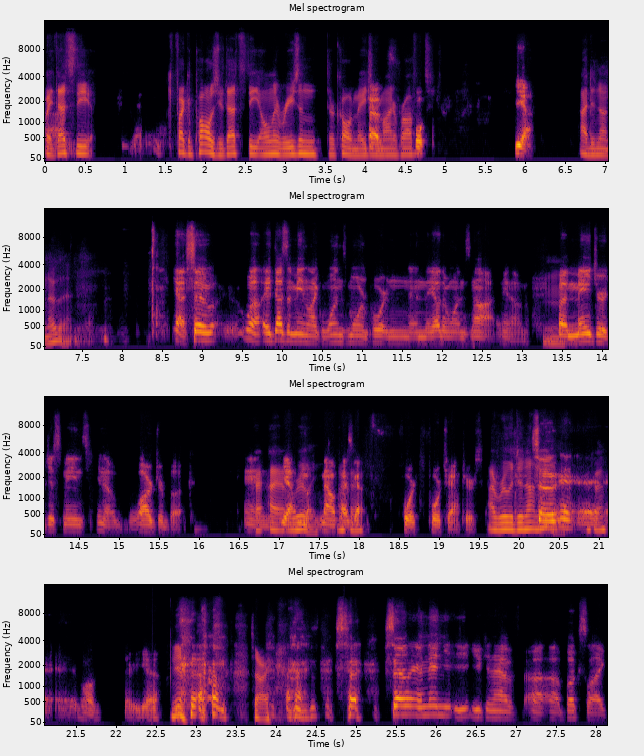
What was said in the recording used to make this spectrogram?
Wait, that's um, the. If I could pause you, that's the only reason they're called major oh, and minor prophets. Yeah, I did not know that. Yeah, so well, it doesn't mean like one's more important and the other one's not, you know. Mm. But major just means you know larger book, and I, I yeah, really? Malachi's okay. got four four chapters. I really did not. So, know uh, okay. well, there you go. Yeah. um, Sorry. so, so, and then you, you can have uh, uh, books like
